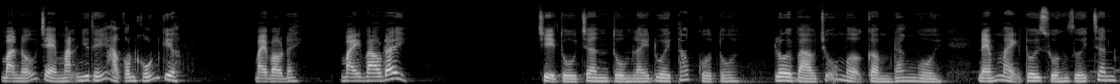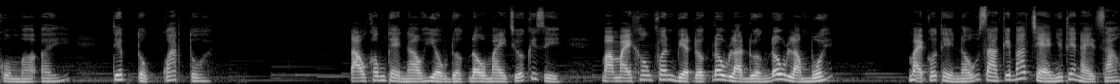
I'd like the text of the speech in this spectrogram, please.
Mà nấu chè mặn như thế hả con khốn kia? Mày vào đây, mày vào đây! Chị Tú chân túm lấy đuôi tóc của tôi, lôi vào chỗ mợ cầm đang ngồi, ném mạnh tôi xuống dưới chân của mợ ấy, tiếp tục quát tôi. Tao không thể nào hiểu được đầu mày chứa cái gì, mà mày không phân biệt được đâu là đường, đâu là muối. Mày có thể nấu ra cái bát chè như thế này sao?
